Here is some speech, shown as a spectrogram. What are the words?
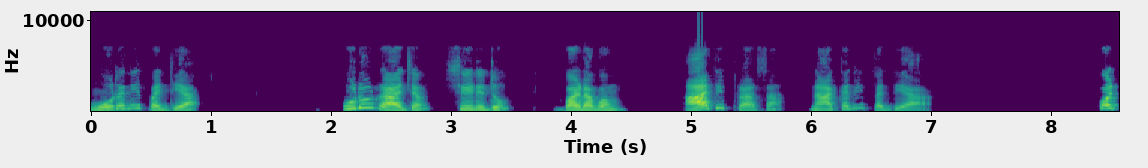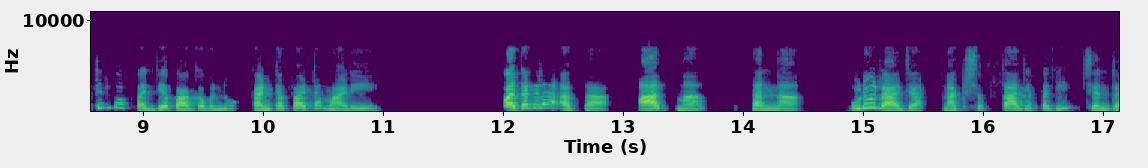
ಮೂರನೇ ಪದ್ಯ. ಉಡು ರಾಜಂ ಸಿಡಿದು, ಬಡವಂ ಆದಿಪ್ರಾಸ ನಾಲ್ಕನೇ ಪದ್ಯ. ಕೊಟ್ಟಿರುವ ಪದ್ಯ ಭಾಗವನ್ನು ಕಂಠಪಾಠ ಮಾಡಿ. ಪದಗಳ ಅರ್ಥ, ಆತ್ಮ ಸನ್ನ ಉಡು ರಾಜ, ನಕ್ಷತ್ರಾಧಿಪತಿ, ಚಂದ್ರ,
